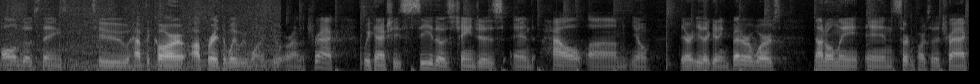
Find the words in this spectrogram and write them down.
all of those things to have the car operate the way we want it to around the track, we can actually see those changes and how um, you know they're either getting better or worse, not only in certain parts of the track,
